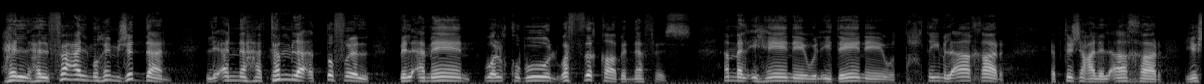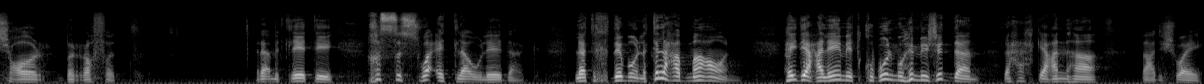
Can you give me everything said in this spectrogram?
هل هالفعل مهم جدا؟ لأنها تملأ الطفل بالأمان والقبول والثقة بالنفس. أما الإهانة والإدانة والتحطيم الآخر بتجعل الآخر يشعر بالرفض. رقم ثلاثة خصص وقت لأولادك لا تخدمهم لتلعب معهم. هيدي علامة قبول مهمة جدا رح أحكي عنها بعد شوي.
